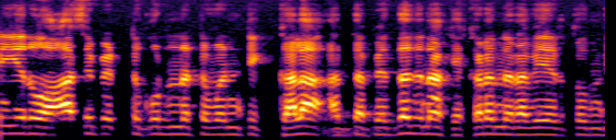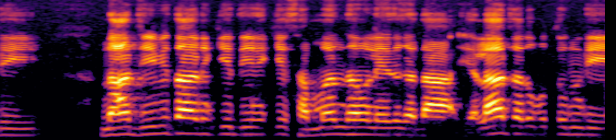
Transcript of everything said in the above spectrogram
మీరు ఆశ పెట్టుకున్నటువంటి కళ అంత పెద్దది నాకు ఎక్కడ నెరవేరుతుంది? నా జీవితానికి దీనికి సంబంధం లేదు కదా ఎలా జరుగుతుంది?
